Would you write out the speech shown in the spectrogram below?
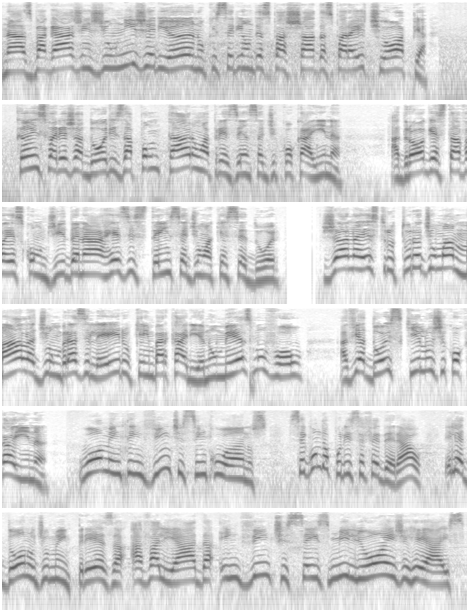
Nas bagagens de um nigeriano que seriam despachadas para a Etiópia, cães farejadores apontaram a presença de cocaína. A droga estava escondida na resistência de um aquecedor. Já na estrutura de uma mala de um brasileiro que embarcaria no mesmo voo, havia 2 quilos de cocaína. O homem tem 25 anos. Segundo a Polícia Federal, ele é dono de uma empresa avaliada em 26 milhões de reais.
